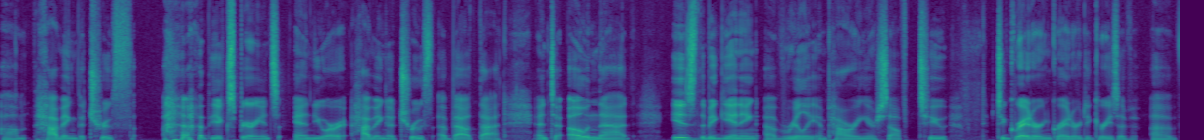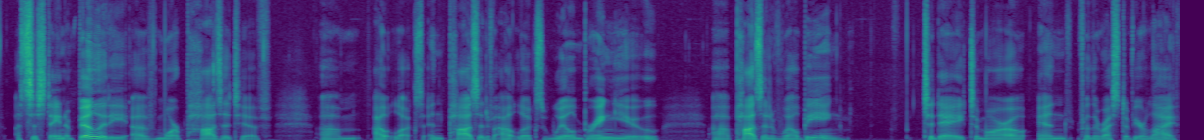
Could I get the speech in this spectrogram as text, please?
um, having the truth the experience and you are having a truth about that and to own that is the beginning of really empowering yourself to to greater and greater degrees of, of sustainability of more positive um, outlooks. And positive outlooks will bring you uh, positive well-being today tomorrow and for the rest of your life.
